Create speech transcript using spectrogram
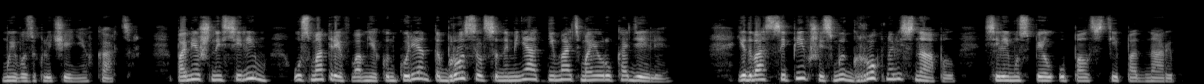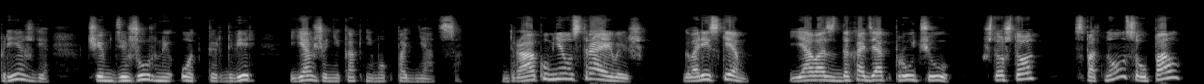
моего заключения в карцер. Помешанный Селим, усмотрев во мне конкурента, бросился на меня отнимать мое рукоделие. Едва сцепившись, мы грохнулись на пол. Селим успел уползти под нары прежде, чем дежурный отпер дверь, я же никак не мог подняться. — Драку мне устраиваешь? Говори с кем? Я вас, доходяк, проучу. Что-что? Споткнулся, упал?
